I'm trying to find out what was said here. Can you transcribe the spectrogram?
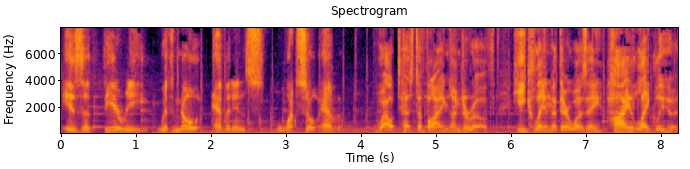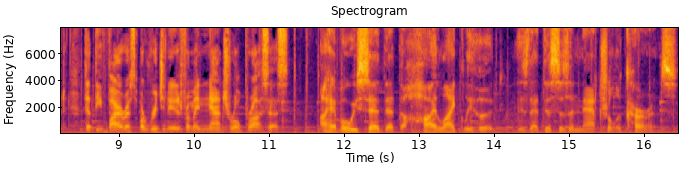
is a theory with no evidence whatsoever. While testifying under oath, he claimed that there was a high likelihood that the virus originated from a natural process. I have always said that the high likelihood is that this is a natural occurrence.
